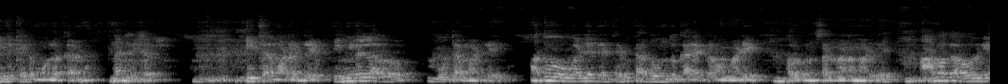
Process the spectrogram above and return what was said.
ಇದಕ್ಕೆಲ್ಲ ಮೂಲ ಕಾರಣ. ನನ್ನ ಮಿಸಸ್ ಈ ತರ ಮಾಡಿದ್ರೆ. ತಿಂಗಳೆಲ್ಲ ಅವರು ಊಟ ಮಾಡ್ಲಿ ಅದು ಒಳ್ಳೇದು ಅಂತ ಹೇಳ್ಬಿಟ್ಟು ಅದು ಒಂದು ಕಾರ್ಯಕ್ರಮ ಮಾಡಿ ಅವ್ರಿಗೊಂದು ಸನ್ಮಾನ ಮಾಡಿದ್ವಿ ಆವಾಗ ಅವ್ರಿಗೆ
